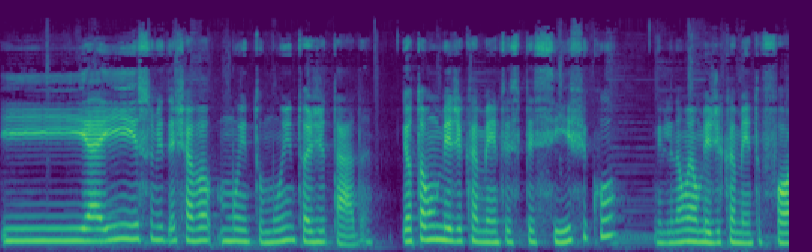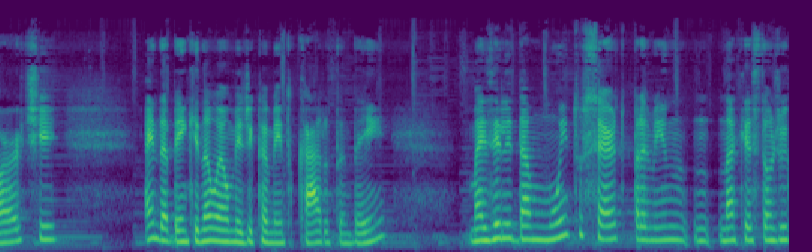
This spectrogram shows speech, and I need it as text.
e aí isso me deixava muito, muito agitada. Eu tomo um medicamento específico, ele não é um medicamento forte, ainda bem que não é um medicamento caro também, mas ele dá muito certo para mim na questão de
